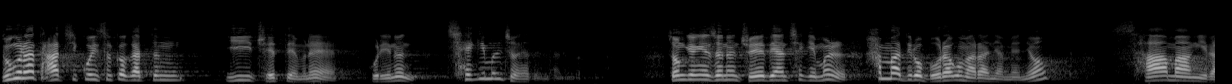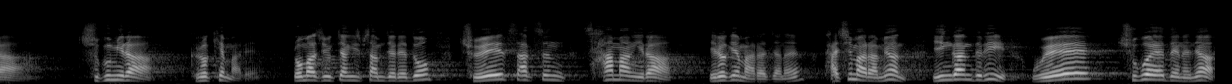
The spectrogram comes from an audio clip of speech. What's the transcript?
누구나 다 짓고 있을 것 같은 이 죄 때문에 우리는 책임을 져야 된다는 겁니다. 성경에서는 죄에 대한 책임을 한마디로 뭐라고 말하냐면요, 사망이라, 죽음이라, 그렇게 말해요. 로마서 6장 23절에도 죄의 싹은 사망이라, 이렇게 말하잖아요. 다시 말하면 인간들이 왜 죽어야 되느냐?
